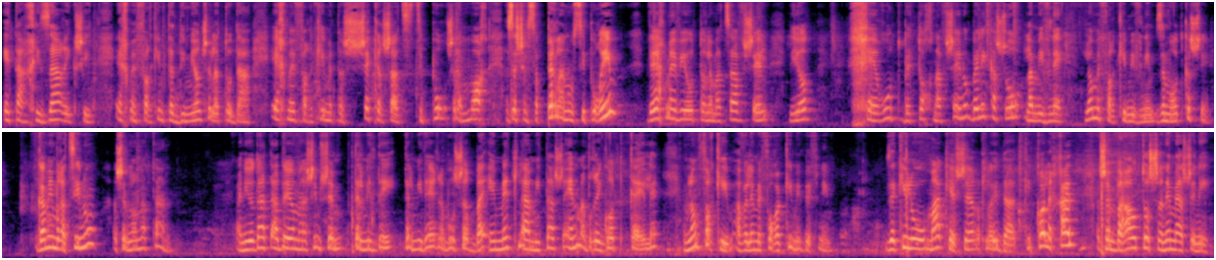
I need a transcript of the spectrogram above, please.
את האחיזה הרגשית, איך מפרקים את הדמיון של התודעה, איך מפרקים את השקר של הסיפור של המוח הזה שמספר לנו סיפורים, ואיך מביאו אותו למצב של להיות חירות בתוך נפשנו, בלי קשור למבנה. לא מפרקים מבנים, זה מאוד קשה. גם אם רצינו, השם לא נתן. אני יודעת עד היום אנשים שהם תלמידי, תלמידי רב אושר באמת לאמיתה שאין מדרגות כאלה, הם לא מפרקים, אבל הם מפורקים מבפנים. זה כאילו, מה הקשר? את לא יודעת. כי כל אחד, השם ברא אותו שונה מהשני.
